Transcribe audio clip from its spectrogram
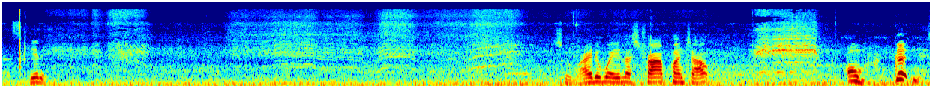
Let's get it. So right away, let's try a punch out. Oh my goodness.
